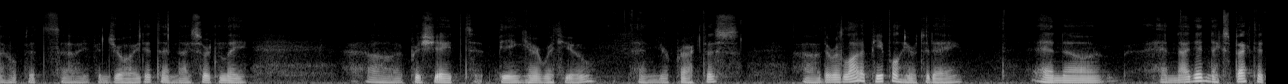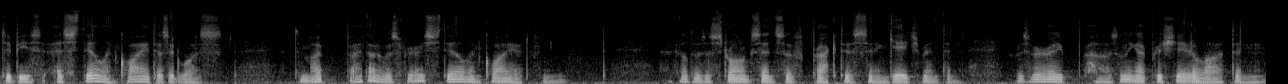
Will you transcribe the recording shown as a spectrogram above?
I hope that uh, you've enjoyed it, and I certainly uh, appreciate being here with you and your practice. Uh, there was a lot of people here today, and uh, and I didn't expect it to be as still and quiet as it was. My, I thought it was very still and quiet. And I felt there was a strong sense of practice and engagement, and it was very uh, something I appreciated a lot and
